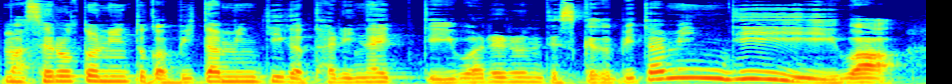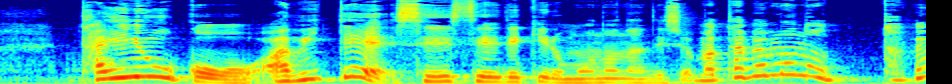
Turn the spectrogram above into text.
まあ、セロトニンとかビタミン D が足りないって言われるんですけど、ビタミン D は、太陽光を浴びて生成できるものなんですよ。まあ、食べ物、食べ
